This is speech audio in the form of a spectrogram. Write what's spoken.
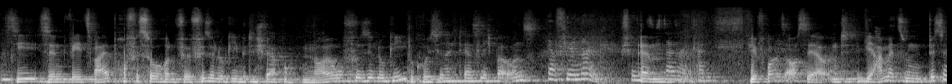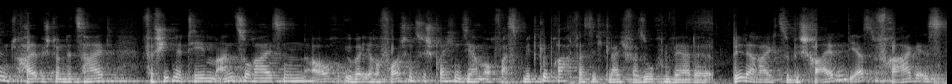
Sie sind W2-Professorin für Physiologie mit dem Schwerpunkt Neurophysiologie. Ich begrüße Sie recht herzlich bei uns. Ja, vielen Dank. Schön, dass ähm, ich da sein kann. Wir freuen uns auch sehr. Und wir haben jetzt ein bisschen eine halbe Stunde Zeit, verschiedene Themen anzureißen, auch über Ihre Forschung zu sprechen. Sie haben auch was mitgebracht, was ich gleich versuchen werde, bilderreich zu beschreiben. Die erste Frage ist,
